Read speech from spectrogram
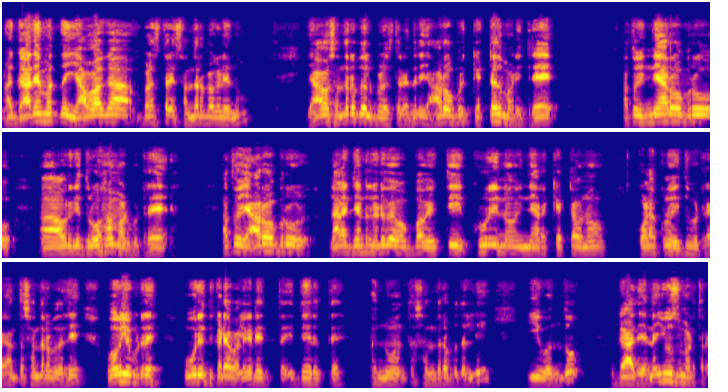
ಆ ಗಾದೆ ಮಾತನ್ನ ಯಾವಾಗ ಬಳಸ್ತಾರೆ, ಸಂದರ್ಭಗಳೇನು? ಯಾವ ಸಂದರ್ಭದಲ್ಲಿ ಬಳಸ್ತಾರೆ ಅಂದರೆ ಯಾರೋ ಒಬ್ಬರು ಕೆಟ್ಟದ್ದು ಮಾಡಿದರೆ. ಅಥವಾ ಇನ್ಯಾರೋ ಒಬ್ಬರು ಅವರಿಗೆ ದ್ರೋಹ ಮಾಡಿಬಿಟ್ರೆ, ಅಥವಾ ಯಾರೋ ಒಬ್ಬರು ನಾಲ್ಕು ಜನರ ನಡುವೆ ಒಬ್ಬ ವ್ಯಕ್ತಿ ಕ್ರೂರಿನೋ, ಇನ್ಯಾರೋ ಕೆಟ್ಟವನೋ, ಕೊಳಕನೋ ಇದ್ದುಬಿಟ್ರೆ ಅಂಥ ಸಂದರ್ಭದಲ್ಲಿ ಹೋಗ್ಲಿ ಬಿಡ್ರಿ ಊರಿದ್ದ ಕಡೆ ಒಳಗಡೆ ಇದ್ದ- ಇದ್ದೇ ಇರುತ್ತೆ ಅನ್ನುವಂಥ ಸಂದರ್ಭದಲ್ಲಿ ಈ ಒಂದು ಗಾದೆಯನ್ನು ಯೂಸ್ ಮಾಡ್ತಾರೆ.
